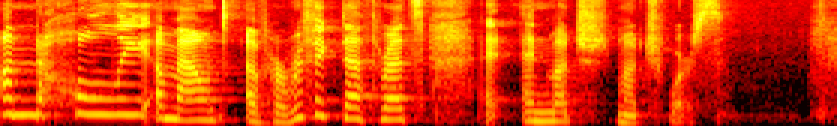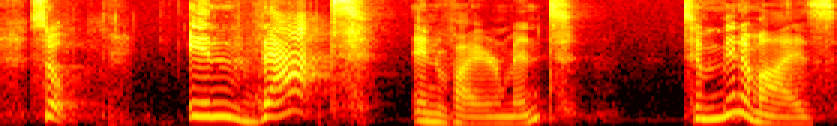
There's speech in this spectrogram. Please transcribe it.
unholy amount of horrific death threats and much, much worse. So, in that environment to minimize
